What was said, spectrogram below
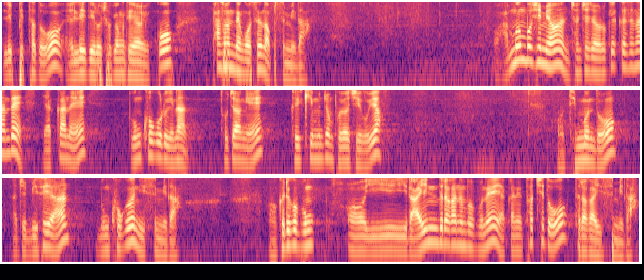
리피터도 LED로 적용되어 있고 파손된 곳은 없습니다. 어, 앞문 보시면 전체적으로 깨끗은 한데 약간의 문콕으로 인한 도장의 긁힘은 좀 보여지고요. 어, 뒷문도 아주 미세한 문콕은 있습니다. 어, 그리고 문, 어, 이 라인 들어가는 부분에 약간의 터치도 들어가 있습니다.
